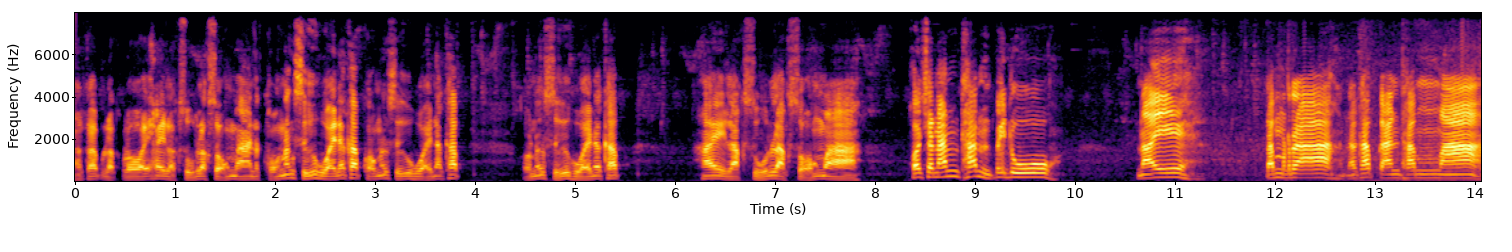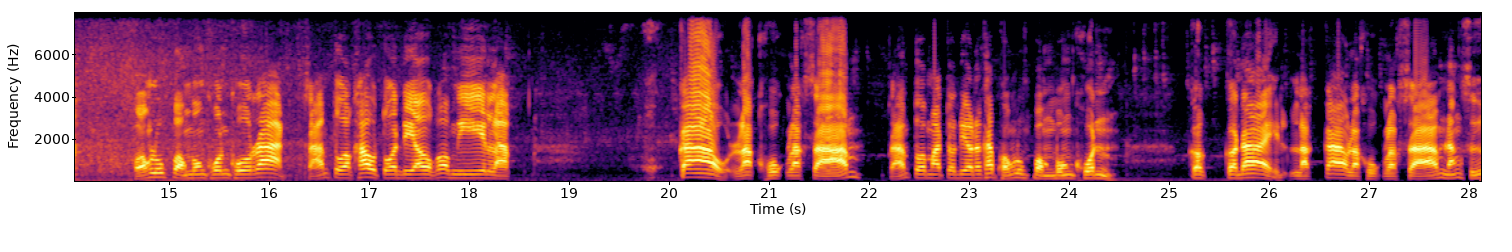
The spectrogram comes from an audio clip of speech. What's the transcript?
นะครับ หลักร้อยให้หลักศูนย์หลักสองมาของหนังสือหวยนะครับ ของหนังสือหวยนะครับ ของหนังสือหวยนะครับ ให้หลักศูนย์หลักสองมา เพราะฉะนั้นท่านไปดูในตำรานะครับ การทำมาของลูกป่องมงคลโคราชสามตัวเข้าตัวเดียวก็มีหลักเก้าหลักหกหลักสามสามตัวมาตัวเดียวนะครับ ของลุงป่องมงคล ก็ก็ได้หลักเก้าหลักหกหลักสามหนังสือ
